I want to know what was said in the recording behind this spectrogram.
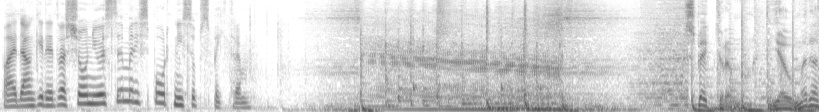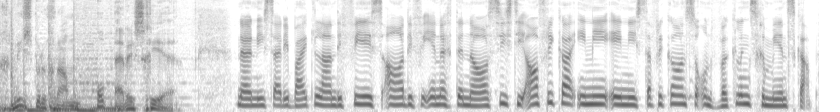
Baie dankie, dit was Shaun Jooste met die sportnuus op Spectrum. Spectrum, jou middagnuusprogram op RSG. Nou nuus uit die buiteland, die FSA, die Verenigde Nasies, die Afrika Unie en die Suid-Afrikaanse Ontwikkelingsgemeenskap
